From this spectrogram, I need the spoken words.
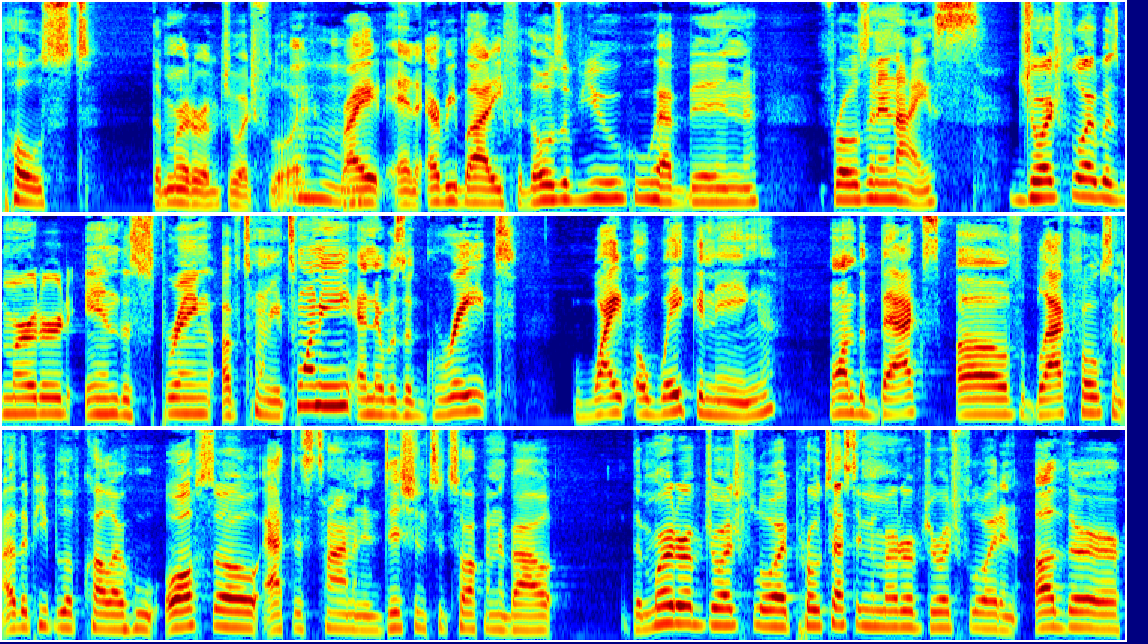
post the murder of George Floyd, Mm-hmm. right? And everybody, for those of you who have been frozen in ice, George Floyd was murdered in the spring of 2020, and there was a great white awakening on the backs of black folks and other people of color who also at this time in addition to talking about the murder of George Floyd, protesting the murder of George Floyd and other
